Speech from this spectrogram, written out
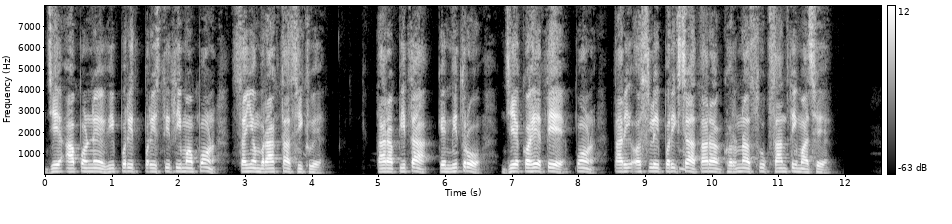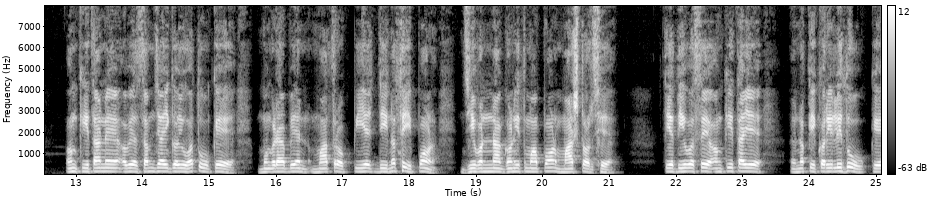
જે આપણને વિપરીત પરિસ્થિતિમાં પણ સંયમ રાખતા શીખવે. તારા પિતા કે મિત્રો જે કહે તે પણ તારી અસલી પરીક્ષા તારા ઘરના સુખ શાંતિમાં છે. અંકિતાને હવે સમજાઈ ગયું હતું કે મંગળાબેન માત્ર પીએચડી નથી, પણ જીવનના ગણિતમાં પણ માસ્ટર છે. તે દિવસે અંકિતાએ નક્કી કરી લીધું કે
